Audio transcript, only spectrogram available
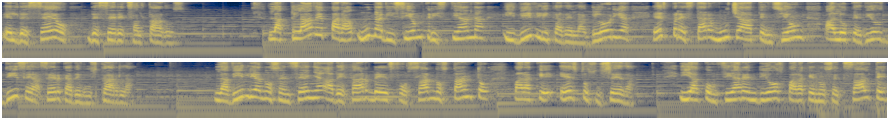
el deseo de ser exaltados. La clave para una visión cristiana y bíblica de la gloria es prestar mucha atención a lo que Dios dice acerca de buscarla. La Biblia nos enseña a dejar de esforzarnos tanto para que esto suceda y a confiar en Dios para que nos exalte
